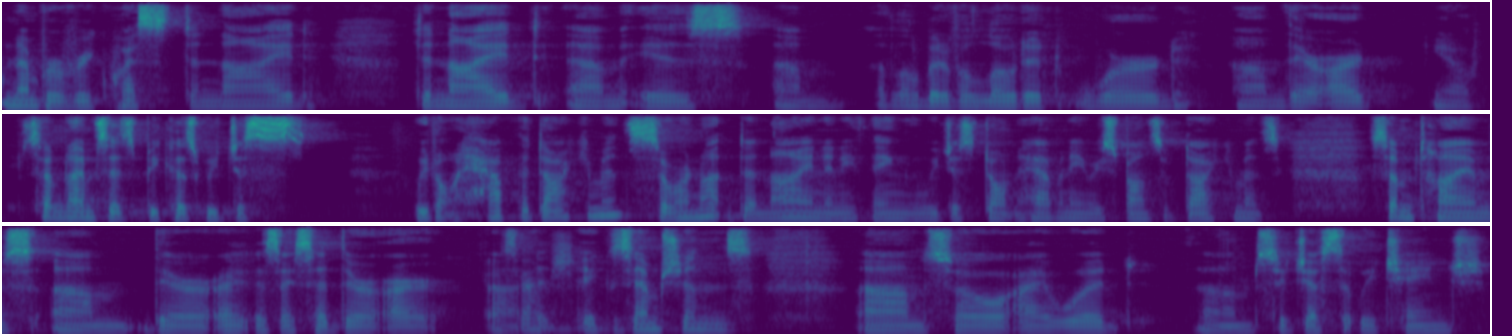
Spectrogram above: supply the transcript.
number of requests denied. Denied um, is um, a little bit of a loaded word. Um, There are, you know, sometimes it's because we just, we don't have the documents, so we're not denying anything, we just don't have any responsive documents. Sometimes um, there, are- as I said, there are uh, Exemptions. exemptions, um, so I would um, suggest that we change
